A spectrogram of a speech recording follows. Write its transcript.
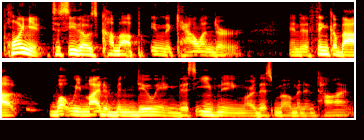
poignant to see those come up in the calendar and to think about what we might have been doing this evening or this moment in time.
